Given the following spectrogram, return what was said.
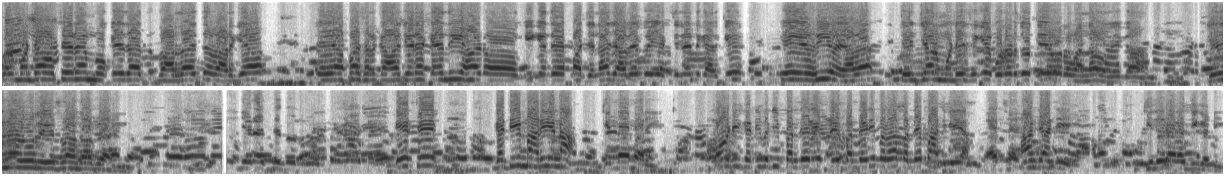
ਪਰ ਮੁੰਡਾ ਉਸੇ ਨੇ ਮੌਕੇ ਦਾ ਵਾਰਦਾਤ ਤੇ ਵੜ ਗਿਆ। ਤੇ ਆਪਾਂ ਸਰਕਾਰ ਜਿਹੜਾ ਕਹਿੰਦੀ ਕੀ ਕਹਿੰਦੇ, ਭੱਜ ਨਾ ਜਾਵੇ ਕੋਈ ਐਕਸੀਡੈਂਟ ਕਰਕੇ। ਇਹ ਉਹੀ ਹੋਇਆ ਵਾ, ਤਿੰਨ ਚਾਰ ਮੁੰਡੇ ਸੀਗੇ ਬੁਲਟ ਦੇ ਉੱਤੇ, ਉਹ ਰਵਾਨਾ ਹੋਵੇਗਾ ਜਿਹਦੇ ਨਾਲ ਉਹ ਰੇਸ ਲਾਉਂਦਾ ਪਿਆ ਸੀ ਜਿਹੜਾ ਇੱਥੇ ਤੋਂ ਇੱਥੇ ਗੱਡੀ ਮਾਰੀ ਹੈ ਨਾ ਕਿੰਨਾ ਮਾਰੀ ਉਹਦੀ ਗੱਡੀ ਵੱਜੀ ਬੰਦੇ ਨੇ ਬੰਦੇ ਨਹੀਂ ਪਤਾ ਬੰਦੇ ਭੱਜ ਗਏ ਆ ਅੱਛਾ ਜੀ। ਹਾਂਜੀ ਹਾਂਜੀ ਕਿਹਦੇ ਨਾਲ ਵੱਜੀ ਗੱਡੀ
